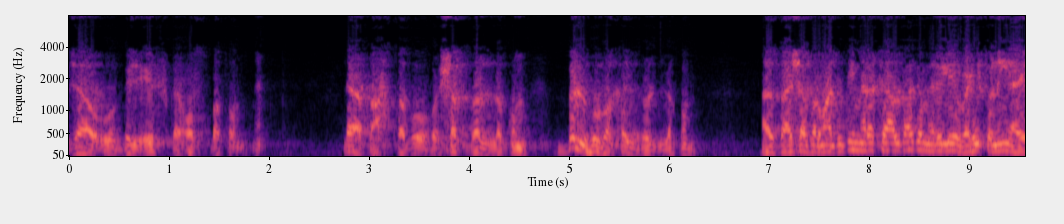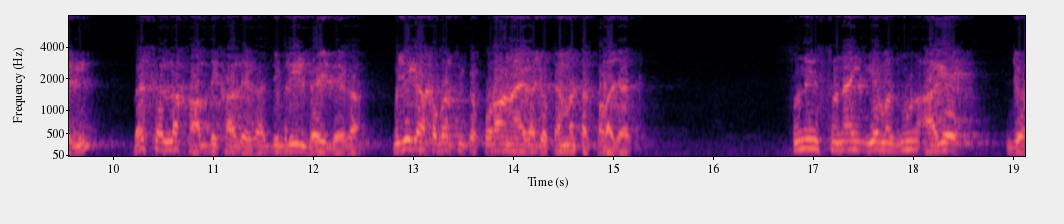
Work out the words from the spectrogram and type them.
جاءوا بالعفك عصبة منكم لا تحسبوه شرا لكم بل هو خير لكم حضرت عائشہ فرماتی تھی، میرا خیال تھا کہ میرے لیے وہی تو نہیں آئے گی۔ ویسے اللہ خواب دکھا دے گا، جبریل بھیج دے گا۔ مجھے کیا خبر تھی کہ قرآن آئے گا جو قیامت تک پڑا جائے؟ سنی سنائی، یہ مضمون آگے جو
